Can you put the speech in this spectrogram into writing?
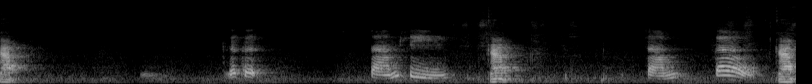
ครับ แล้วก็ สามสี่ครับสามเก้าครับ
